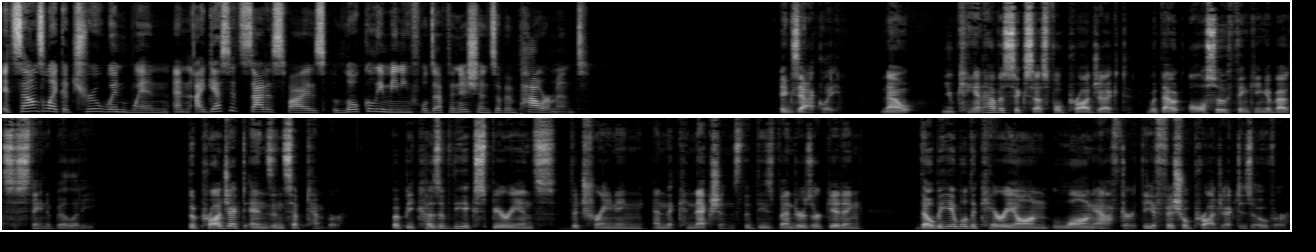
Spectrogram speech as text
It sounds like a true win win, and I guess it satisfies locally meaningful definitions of empowerment. Exactly. Now, you can't have a successful project without also thinking about sustainability. The project ends in September, but because of the experience, the training, and the connections that these vendors are getting, they'll be able to carry on long after the official project is over.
